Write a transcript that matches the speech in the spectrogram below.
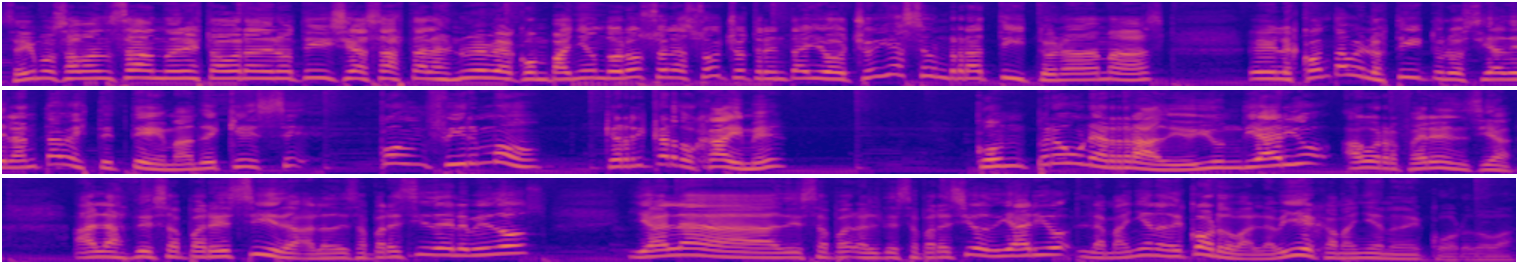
Seguimos avanzando en esta hora de noticias hasta las 9, acompañándolos a las 8.38. Y hace un ratito nada más, eh, les contaba los títulos y adelantaba este tema de que se confirmó que Ricardo Jaime compró una radio y un diario, hago referencia a las desaparecidas, a la desaparecida LB2 y a la al desaparecido diario La Mañana de Córdoba, la vieja Mañana de Córdoba.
